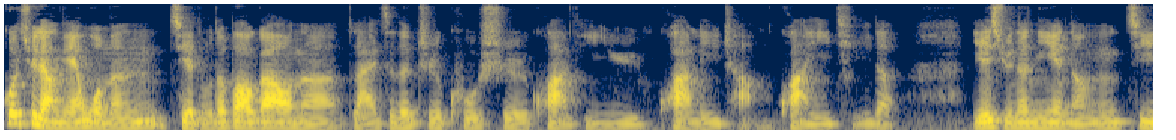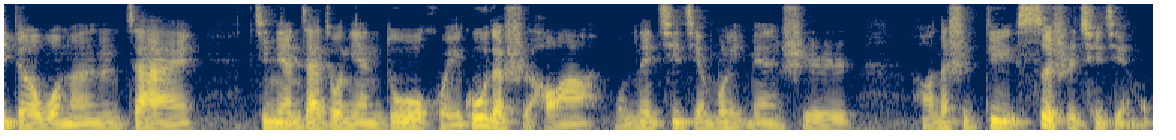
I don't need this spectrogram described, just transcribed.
过去两年我们解读的报告呢，来自的智库是跨地域、跨立场、跨议题的。也许呢，你也能记得我们在。今年在做年度回顾的时候啊，我们那期节目里面是啊，那是第四十期节目，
